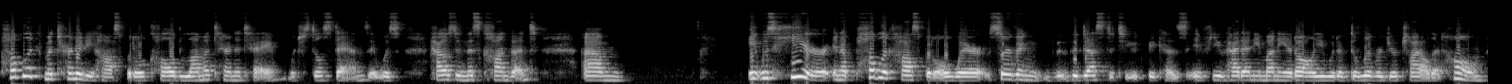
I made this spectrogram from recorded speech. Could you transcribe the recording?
public maternity hospital called La Maternité, which still stands. It was housed in this convent. Um, it was here in a public hospital where serving the, the, destitute, because if you had any money at all, you would have delivered your child at home,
